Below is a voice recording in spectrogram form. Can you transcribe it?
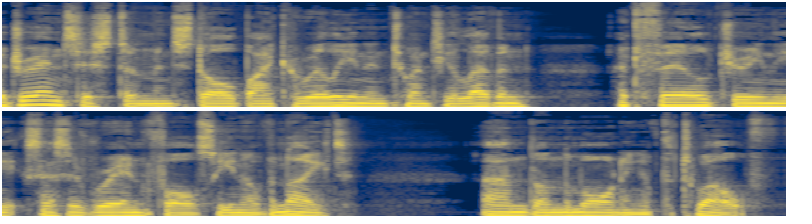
A drain system installed by Carillion in 2011 had failed during the excessive rainfall seen overnight and on the morning of the 12th.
